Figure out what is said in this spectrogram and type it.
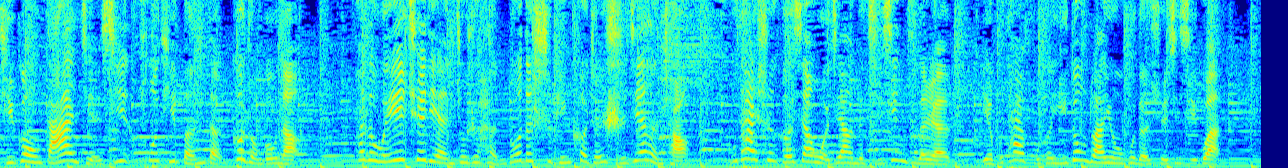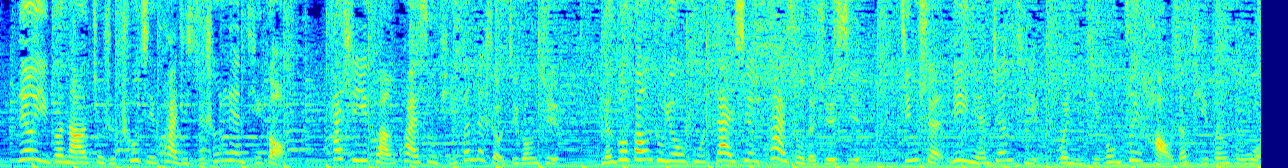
提供答案解析、错题本等各种功能。它的唯一缺点就是很多的视频课程时间很长，不太适合像我这样的急性子的人，也不太符合移动端用户的学习习惯。另一个呢，就是初级会计职称练题狗，它是一款快速提分的手机工具，能够帮助用户在线快速的学习，精选历年真题，为你提供最好的提分服务。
